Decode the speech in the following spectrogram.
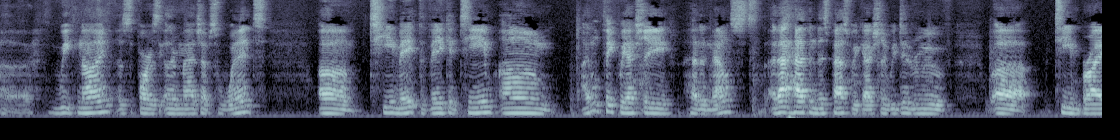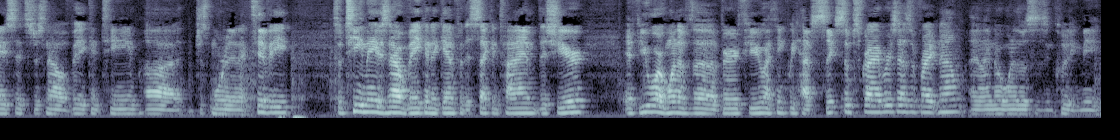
uh week 9 as far as the other matchups went, um teammate, the vacant team, um I don't think we actually had announced that happened this past week actually. We did remove uh Team Bryce. It's just now a vacant team, uh, just more inactivity. So teammate is now vacant again for the second time this year. If you are one of the very few, I think we have six subscribers as of right now, and I know one of those is including me.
